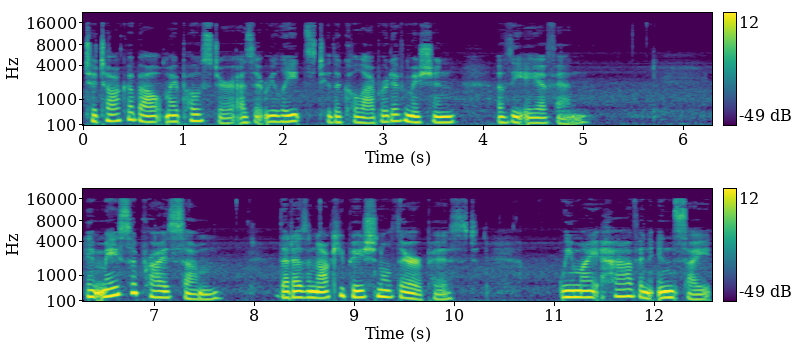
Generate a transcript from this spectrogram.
to talk about my poster as it relates to the collaborative mission of the AFN. It may surprise some that as an occupational therapist, we might have an insight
